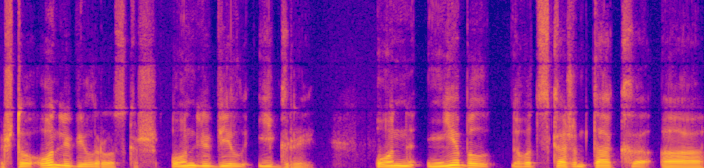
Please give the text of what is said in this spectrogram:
что он любил роскошь, он любил игры, он не был, вот скажем так, э,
